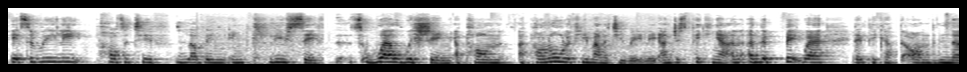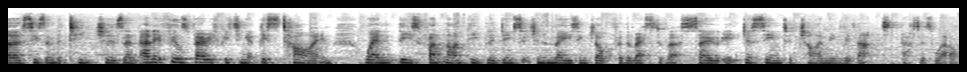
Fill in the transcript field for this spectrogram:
it's a really positive, loving, inclusive, well wishing upon upon all of humanity, really, and just picking out and, and the bit where they pick up on the nurses and the teachers, and, and it feels very fitting at this time when these frontline people are doing such an amazing job for the rest of us. So it just seemed to chime in with that that as well.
